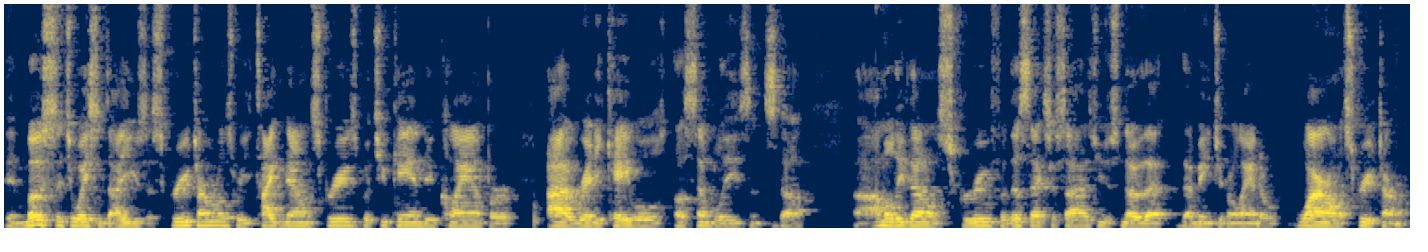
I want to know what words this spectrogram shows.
in most situations, I use the screw terminals where you tighten down the screws, but you can do clamp or IO ready cables assemblies and stuff. Uh, I'm gonna leave that on a screw for this exercise. You just know that that means you're gonna land a wire on a screw terminal.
